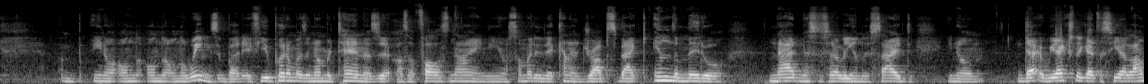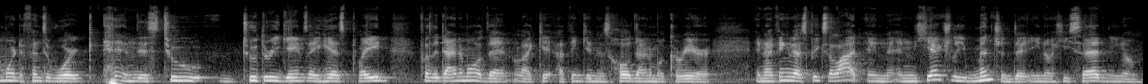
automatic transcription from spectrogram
um, you know, on on the on the wings. But if you put him as a number ten, as a as a false nine, you know, somebody that kind of drops back in the middle, not necessarily on the side, you know, that we actually got to see a lot more defensive work in this two two three games that he has played for the Dynamo than like I think in his whole Dynamo career, and I think that speaks a lot. And and he actually mentioned it. You know, he said, you know.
